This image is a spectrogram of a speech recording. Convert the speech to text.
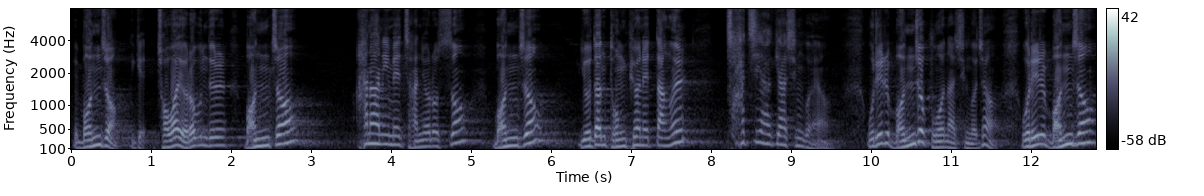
먼저 이게 저와 여러분들을 먼저 하나님의 자녀로서 먼저 요단 동편의 땅을 차지하게 하신 거예요. 우리를 먼저 구원하신 거죠. 우리를 먼저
